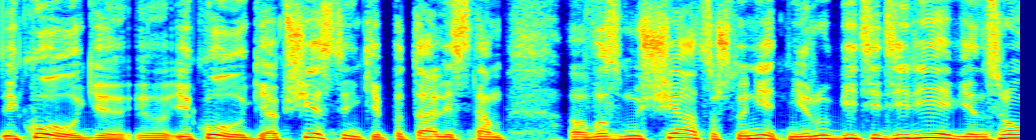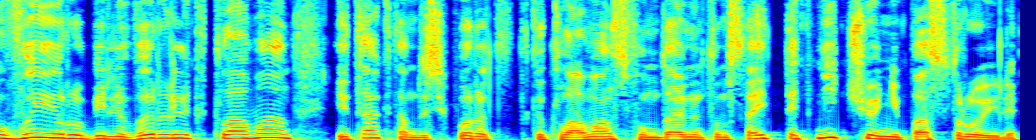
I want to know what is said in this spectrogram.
экологи, э, экологи, общественники пытались там э, возмущаться, что нет, не рубите деревья, но все равно вырубили, вырыли котлован, и так там до сих пор этот котлован с фундаментом стоит, так ничего не построили.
